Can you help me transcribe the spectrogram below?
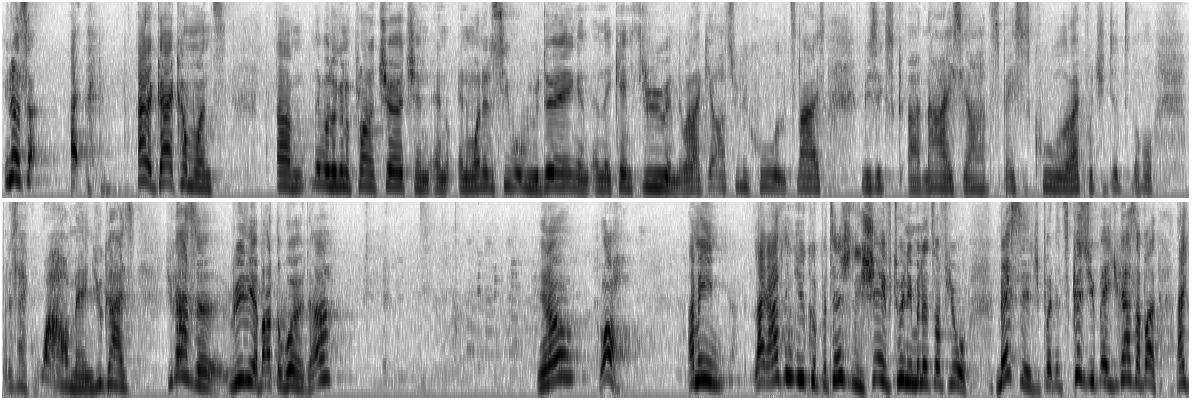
You know, so I, I had a guy come once um, they were looking to plant a church and, and, and, wanted to see what we were doing. And, and they came through and they were like, yeah, it's really cool. It's nice. Music's uh, nice. Yeah, the space is cool. I like what you did to the whole. But it's like, wow, man, you guys, you guys are really about the word, huh? You know? Oh, I mean, like, I think you could potentially shave 20 minutes off your message, but it's because you, you guys are about, like,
